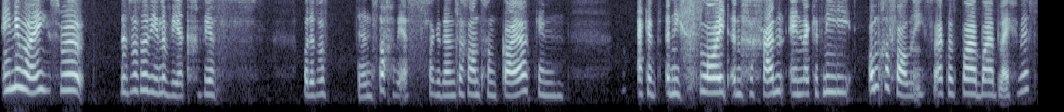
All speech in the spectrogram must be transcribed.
Anyway, so dit was nou die hele week gewees. Of dit was Dinsdag gewees. Ek het Dinsdag aan gaan kajak en ek het in die slide ingegaan en ek het nie omgeval nie. So ek was baie baie bly geweest.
